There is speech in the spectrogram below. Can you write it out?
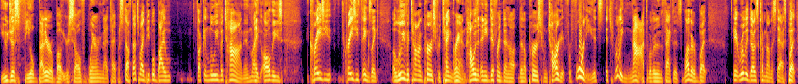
you just feel better about yourself wearing that type of stuff. That's why people buy fucking Louis Vuitton and like all these crazy crazy things like a Louis Vuitton purse for 10 grand. How is it any different than a, than a purse from Target for 40? It's it's really not other than the fact that it's leather, but it really does come down to stats. But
